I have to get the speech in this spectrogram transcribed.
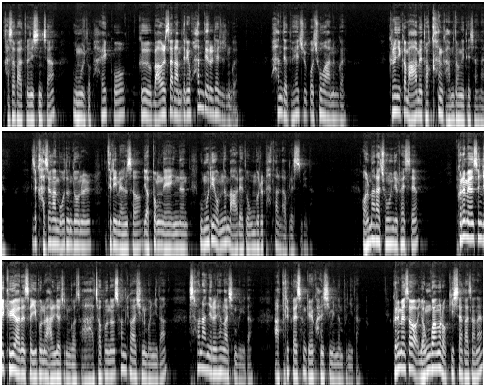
가서 봤더니 진짜 우물도 파 있고 그 마을 사람들이 환대를 해주는 거예요. 환대도 해주고 좋아하는 거예요. 그러니까 마음에 더 큰 감동이 되잖아요. 그래서 가져간 모든 돈을 드리면서 옆 동네에 있는 우물이 없는 마을에도 우물을 파달라고 그랬습니다. 얼마나 좋은 일을 했어요? 그러면서 이제 교회 안에서 이분을 알려주는 거죠. 아, 저분은 선교하시는 분이다. 선한 일을 행하신 분이다. 아프리카의 선교에 관심 있는 분이다. 그러면서 영광을 얻기 시작하잖아요.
